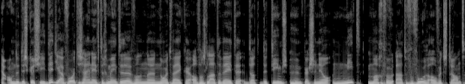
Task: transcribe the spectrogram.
Nou, om de discussie dit jaar voor te zijn, heeft de gemeente van Noordwijk alvast laten weten dat de teams hun personeel niet mag laten vervoeren over het strand,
